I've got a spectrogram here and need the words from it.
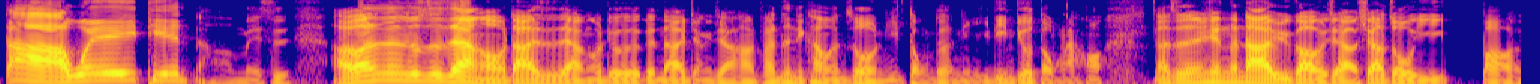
大威天，好，没事，好，反正就是这样哦，大概是这样，我就是跟大家讲一下哈，反正你看完之后，你懂的，你一定就懂了哈。那这边先跟大家预告一下，下周一啊，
